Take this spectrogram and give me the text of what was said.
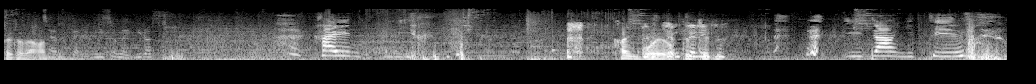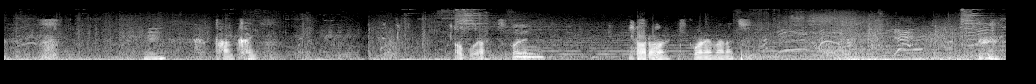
벨저 나갔네. 잠깐 이성을 잃었습니다. 카인 카인 뭐예요? 템트리가. 템트리? 2장 2필. 응? 반카인. 어, 뭐야? 기권해. 음. 저런. 기권, 기권할 만하지.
